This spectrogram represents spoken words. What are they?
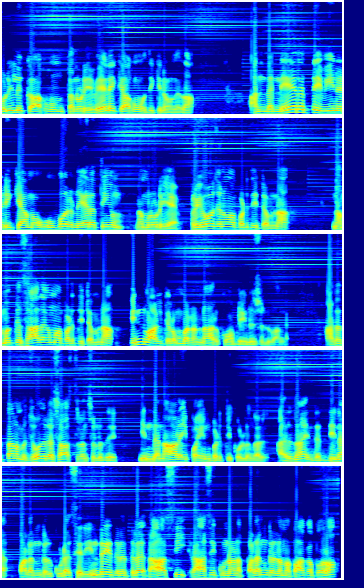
தொழிலுக்காகவும் தன்னுடைய வேலைக்காகவும் ஒதுக்கினவங்க தான். அந்த நேரத்தை வீணடிக்காமல் ஒவ்வொரு நேரத்தையும் நம்மளுடைய பிரயோஜனமாக படுத்திட்டோம்னா நமக்கு சாதகமாக படுத்திட்டோம்னா பின் வாழ்க்கை ரொம்ப நல்லா இருக்கும் அப்படின்னு சொல்லுவாங்க. அதைத்தான் நம்ம ஜோதிட சாஸ்திரம் சொல்லுது இந்த நாளை பயன்படுத்தி கொள்ளுங்கள். அதுதான் இந்த தின பலன்கள் கூட. சரி இன்றைய தினத்தில் ராசி ராசிக்குண்டான பலன்கள் நம்ம பார்க்க போகிறோம்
